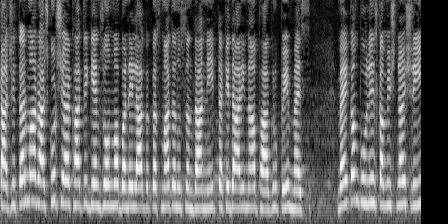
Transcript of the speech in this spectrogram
તાજેતરમાં રાજકોટ શહેર ખાતે ગેમ ઝોનમાં બનેલા અકસ્માત અનુસંધાનની તકેદારીના ભાગરૂપે મહેકમ પોલીસ કમિશનર શ્રી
